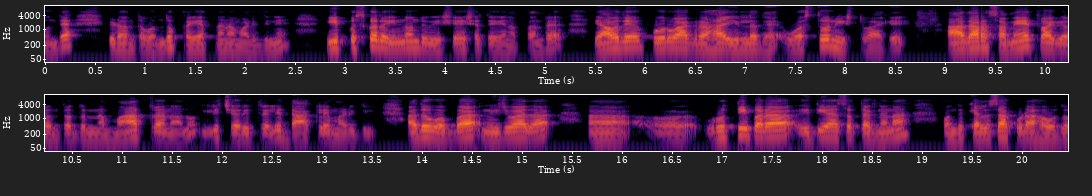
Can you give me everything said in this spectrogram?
ಮುಂದೆ ಇಡುವಂತ ಒಂದು ಪ್ರಯತ್ನನ ಮಾಡಿದ್ದೀನಿ. ಈ ಪುಸ್ತಕದ ಇನ್ನೊಂದು ವಿಶೇಷತೆ ಏನಪ್ಪಾ ಅಂದ್ರೆ ಯಾವುದೇ ಪೂರ್ವಾಗ್ರಹ ಇಲ್ಲದೆ ವಸ್ತುನಿಷ್ಠವಾಗಿ, ಆಧಾರ ಸಮೇತವಾಗಿರುವಂಥದ್ದನ್ನ ಮಾತ್ರ ನಾನು ಇಲ್ಲಿ ಚರಿತ್ರೆಯಲ್ಲಿ ದಾಖಲೆ ಮಾಡಿದ್ದೀನಿ. ಅದು ಒಬ್ಬ ನಿಜವಾದ ವೃತ್ತಿಪರ ಇತಿಹಾಸ ತಜ್ಞನ ಒಂದು ಕೆಲಸ ಕೂಡ ಹೌದು.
